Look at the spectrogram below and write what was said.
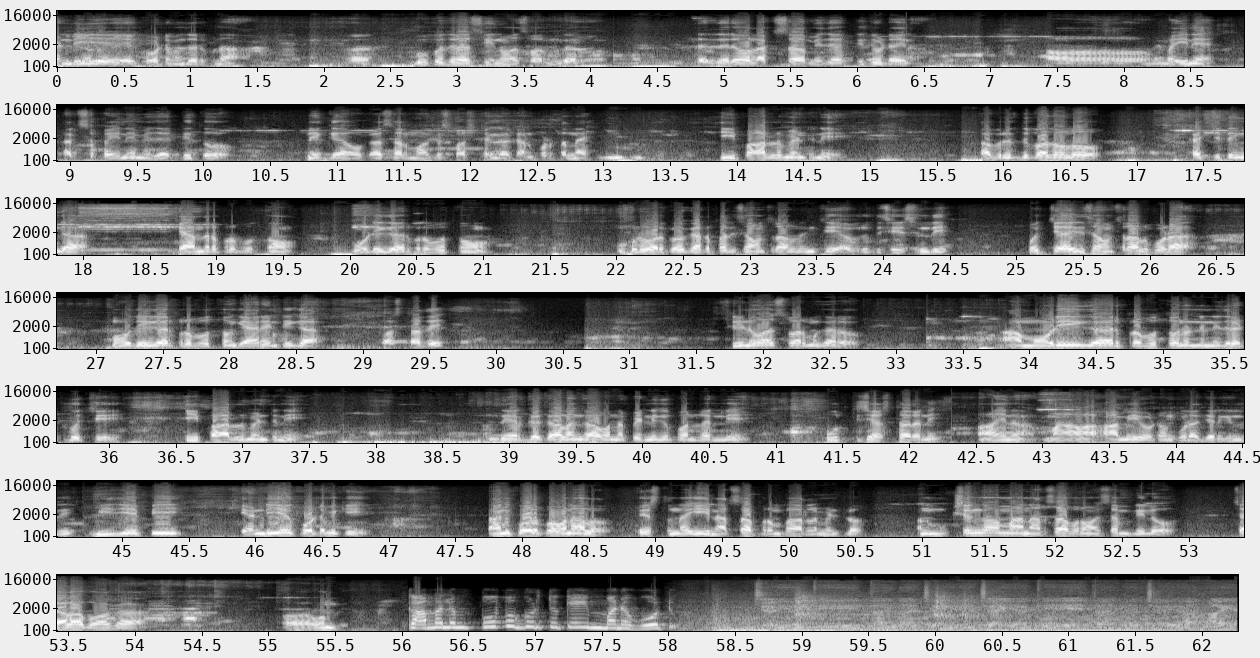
NDA కూటమి తరపున భూపతిరాజు శ్రీనివాస్ వర్మ గారు దగ్గర లక్ష మెజార్టీతో ఆయన పైనే లక్ష పైనే మెజార్టీతో నెగ్గే అవకాశాలు మాకు స్పష్టంగా కనపడుతున్నాయి. ఈ పార్లమెంట్ని అభివృద్ధి పదంలో ఖచ్చితంగా కేంద్ర ప్రభుత్వం మోడీ గారి ప్రభుత్వం ఇప్పుడు వరకు గత పది సంవత్సరాల నుంచి అభివృద్ధి చేసింది. వచ్చే ఐదు సంవత్సరాలు కూడా మోదీ గారి ప్రభుత్వం గ్యారంటీగా వస్తుంది. శ్రీనివాస్ వర్మ గారు ఆ మోడీ గారి ప్రభుత్వం నుండి నిధులెట్టుకొచ్చి ఈ పార్లమెంటుని దీర్ఘకాలంగా ఉన్న పెండింగ్ పనులన్నీ పూర్తి చేస్తారని ఆయన మా హామీ ఇవ్వడం కూడా జరిగింది. బీజేపీ ఎన్డీఏ కూటమికి అనుకూల పవనాలు వేస్తున్న ఈ నర్సాపురం పార్లమెంట్లో. మనం ముఖ్యంగా మా నర్సాపురం అసెంబ్లీలో చాలా బాగా ఉంది. కమలం పువ్వు గుర్తుకే మన ఓటు. जय केतन जय जय केतन जय हय।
